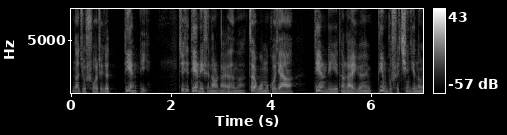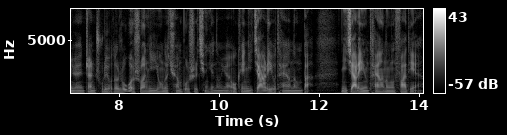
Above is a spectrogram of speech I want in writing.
那就说这个电力。这些电力是哪来的呢？在我们国家，电力的来源并不是清洁能源占主流的。如果说你用的全部是清洁能源，OK，你家里有太阳能板，你家里用太阳能发电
